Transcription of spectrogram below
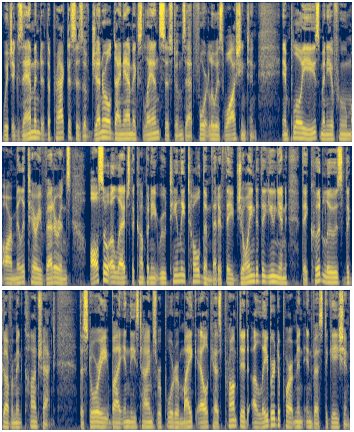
which examined the practices of General Dynamics Land Systems at Fort Lewis, Washington. Employees, many of whom are military veterans, also allege the company routinely told them that if they joined the union, they could lose the government contract. The story by In These Times reporter Mike Elk has prompted a Labor Department investigation.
